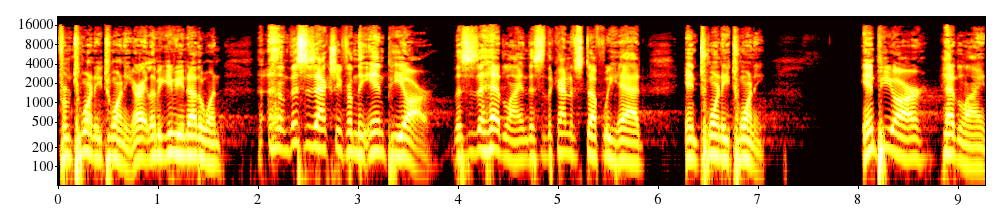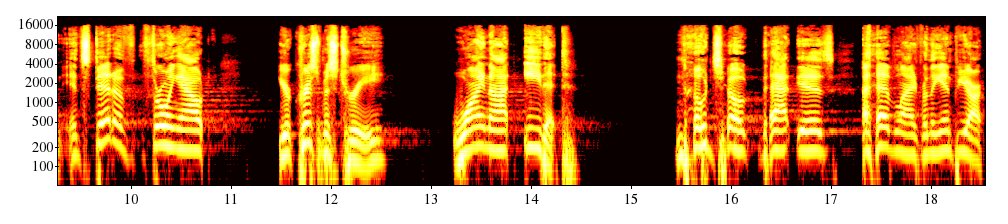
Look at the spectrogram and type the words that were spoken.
from 2020? All right, let me give you another one. this is actually from the NPR. This is a headline. This is the kind of stuff we had in 2020. NPR headline Instead of throwing out your Christmas tree, why not eat it? No joke, that is a headline from the NPR.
